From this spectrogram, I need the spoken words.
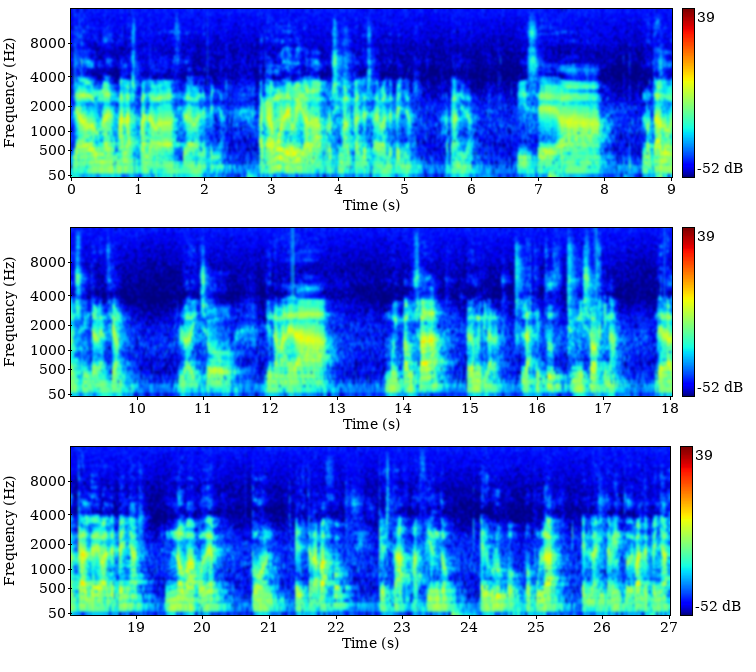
le ha dado una vez más la espalda a la ciudad de Valdepeñas. Acabamos de oír a la próxima alcaldesa de Valdepeñas, a Cándida, y se ha notado en su intervención. Lo ha dicho de una manera muy pausada, pero muy clara. La actitud misógina del alcalde de Valdepeñas no va a poder con el trabajo que está haciendo el Grupo Popular en el Ayuntamiento de Valdepeñas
